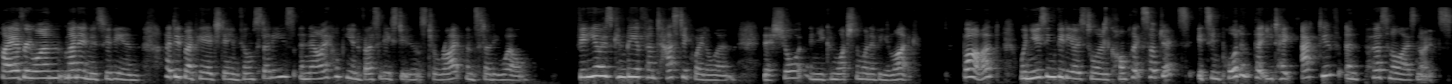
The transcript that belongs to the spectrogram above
Hi everyone, my name is Vivian. I did my PhD in film studies and now I help university students to write and study well. Videos can be a fantastic way to learn. They're short and you can watch them whenever you like. But when using videos to learn complex subjects, it's important that you take active and personalized notes.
